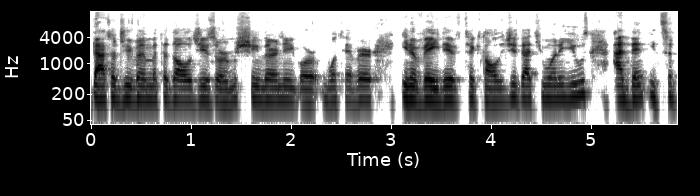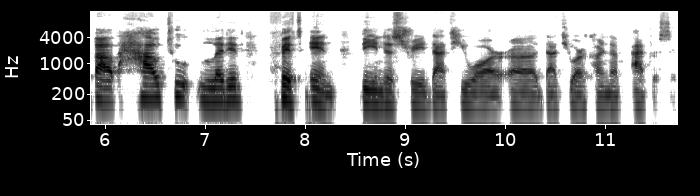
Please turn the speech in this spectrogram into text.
data driven methodologies or machine learning or whatever innovative technology that you want to use and then it's about how to let it fit in the industry that you are uh, that you are kind of addressing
